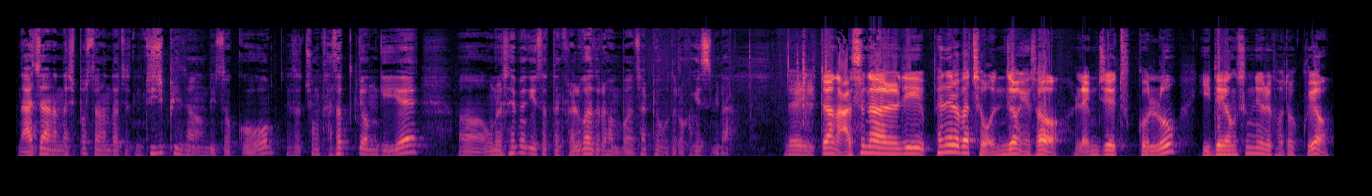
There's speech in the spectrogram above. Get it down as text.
나지 않았나 싶었었는데 어쨌든 뒤집힌 상황도 있었고 그래서 총 5경기에 어, 오늘 새벽에 있었던 결과들을 한번 살펴보도록 하겠습니다. 네, 일단 아스날이 페네르바체 원정에서 램지의 두 골로 2대0 승리를 거뒀고요.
